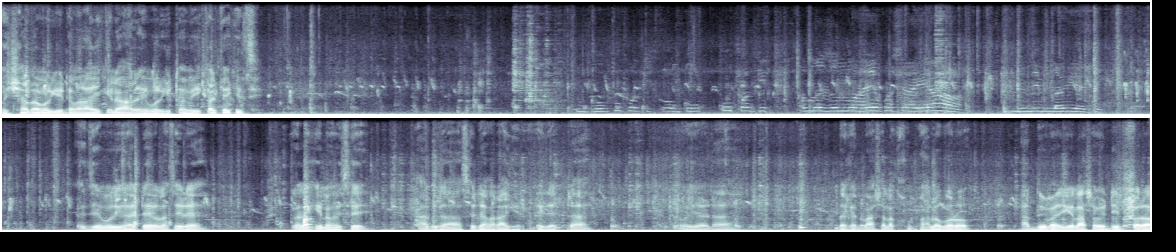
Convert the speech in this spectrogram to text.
ওই সাদা মুরগিটা আমার আগে কিনা, আর এই মুরগিটা আমি কালকে কিনছি। যে মুরগি হাইটা বলা সেটা কালকে কিনা হয়েছে, আর যা সেটা আমার আগে এই যে একটা, ওই একটা। দেখেন মাসালা খুব ভালো বড়। আর দুই মাস গেলে করি ডিপ করা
